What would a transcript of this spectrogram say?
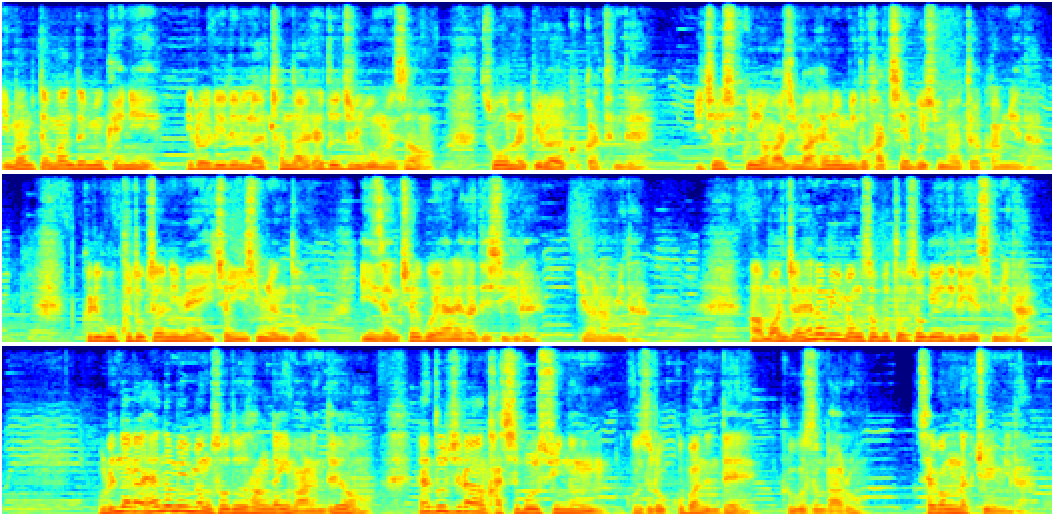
이맘때만 되면 괜히 1월 1일 날 첫날 해돋이를 보면서 소원을 빌어야 할 것 같은데 2019년 마지막 해넘이도 같이 해보시면 어떨까 합니다. 그리고 구독자님의 2020년도 인생 최고의 한 해가 되시기를 기원합니다. 아, 먼저 해넘이 명소부터 소개해드리겠습니다. 우리나라 해넘이 명소도 상당히 많은데요. 해돋이랑 같이 볼 수 있는 곳으로 꼽았는데 그곳은 바로 세방낙조입니다.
